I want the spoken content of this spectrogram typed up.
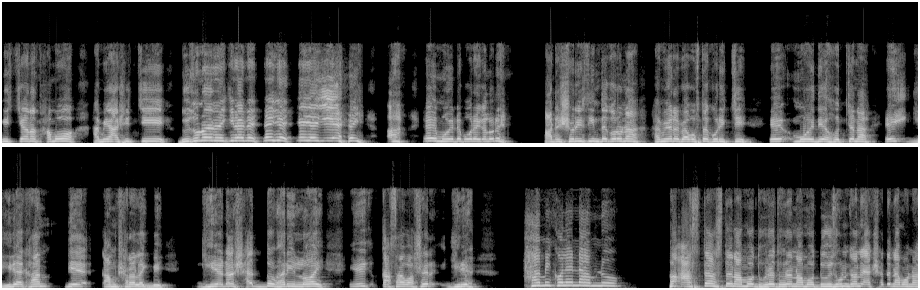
মিচ্ছানা থামো। আমি আসিচ্ছি দুইজনের রে কিরাই রে আহ এই পড়ে গেল রে। আটেশ্বরী চিন্তা করো না আমি একটা ব্যবস্থা করিচ্ছি। এ মই দিয়ে হচ্ছে না এই ঘিরা খান দিয়ে কাম সারা লাগবে। ঘিরেটা সাধ্য ভারী লয় এই কাঁচা বাঁশের ঘিরে আমি কলে হ্যাঁ, আস্তে আস্তে নামো ধরে ধরে নামো দুইজন জন একসাথে নামো না।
